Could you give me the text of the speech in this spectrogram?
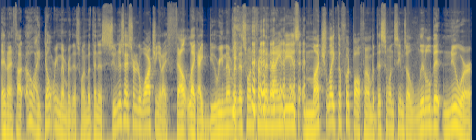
And I thought, oh, I don't remember this one. But then as soon as I started watching it, I felt like I do remember this one from the 90s, much like the football phone, but this one seems a little bit newer.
